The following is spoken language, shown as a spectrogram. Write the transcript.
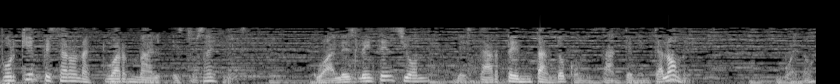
¿por qué empezaron a actuar mal estos ángeles? ¿Cuál es la intención de estar tentando constantemente al hombre? Bueno,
